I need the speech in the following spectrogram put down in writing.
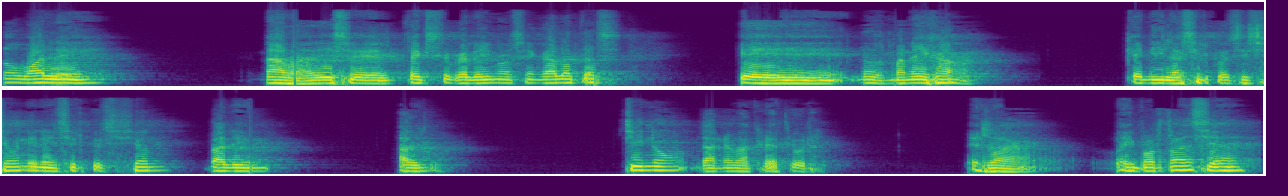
no vale nada. Dice el texto que leímos en Gálatas, que nos maneja que ni la circuncisión ni la incircuncisión valen algo, sino la nueva criatura. Es la importancia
